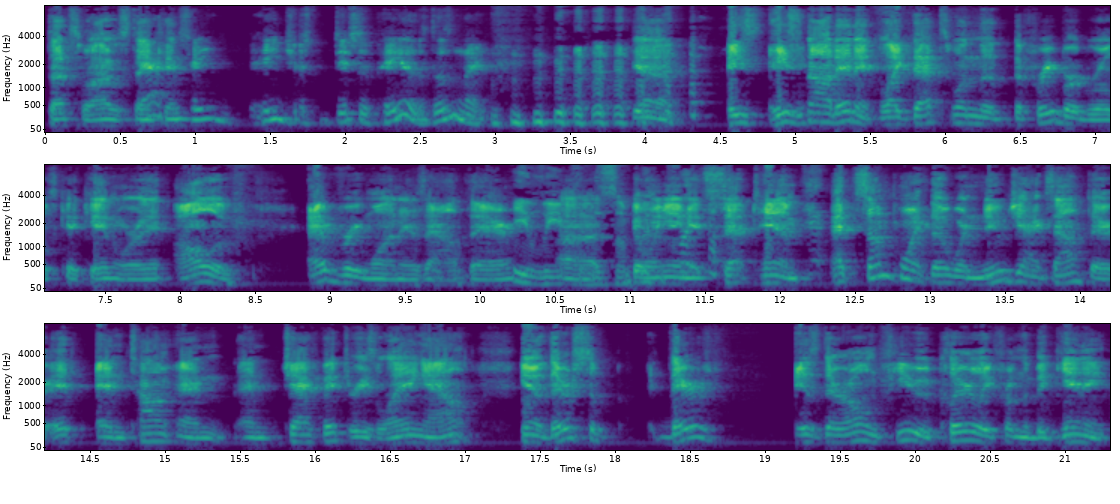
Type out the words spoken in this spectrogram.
that's what I was Yeah, he, he just disappears, doesn't he? yeah, he's he's not in it. Like that's when the the Freebird rules kick in, where all of everyone is out there. He leaps uh, into something. going in except him. At some point, though, when New Jack's out there, it and Tom and and Jack Victory's laying out. You know, there's some there is their own feud clearly from the beginning,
